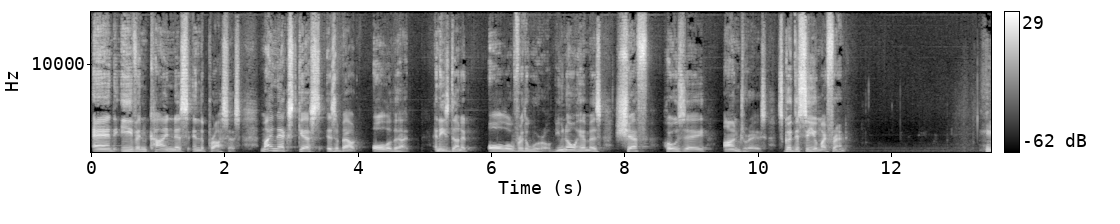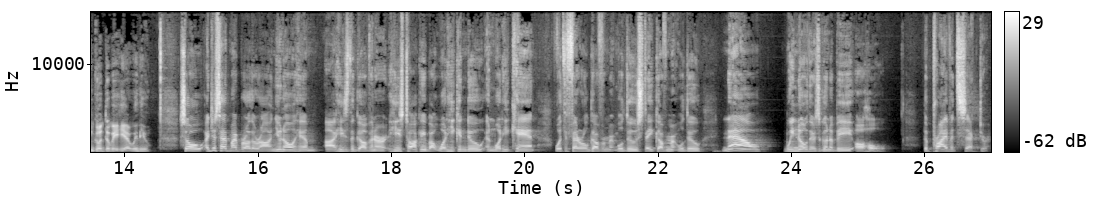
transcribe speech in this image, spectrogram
and even kindness in the process. My next guest is about all of that, and he's done it all over the world. You know him as Chef Jose Andres. It's good to see you, my friend. Good to be here with you. So I just had my brother on. You know him. Uh, he's the governor. He's talking about what he can do and what he can't, what the federal government will do, state government will do. Now we know there's going to be a hole. The private sector.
